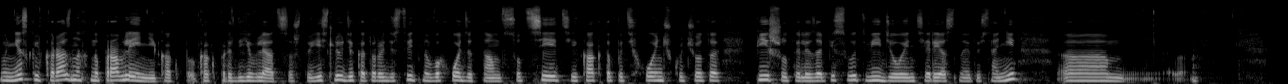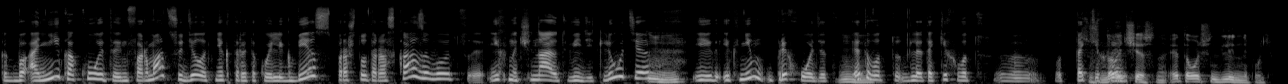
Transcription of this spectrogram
ну, несколько разных направлений, как, как предъявляться. Что есть люди, которые действительно выходят там в соцсети как-то потихонечку что-то пишут или записывают видео интересные. То есть они... Э, как бы они какую-то информацию делают, некоторый такой ликбез, про что-то рассказывают, их начинают видеть люди, угу. и, и к ним приходят. Угу. Это вот для таких вот, э, вот таких Слушай, давай честно, это очень длинный путь.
